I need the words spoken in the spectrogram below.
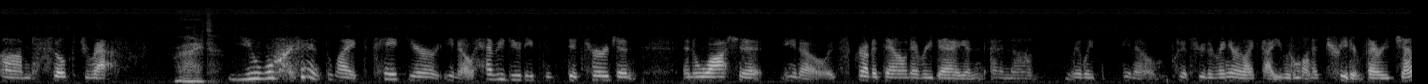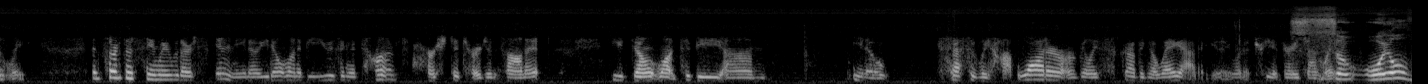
um, silk dress, Right. you wouldn't like take your, you know, heavy duty d- detergent and wash it, you know, scrub it down every day and, and um, really, you know, put it through the ringer like that. You would want to treat it very gently. And sort of the same way with our skin, you know, you don't want to be using a ton of harsh detergents on it. You don't want to be, um, you know, excessively hot water or really scrubbing away at it. You know, you want to treat it very gently. So oil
